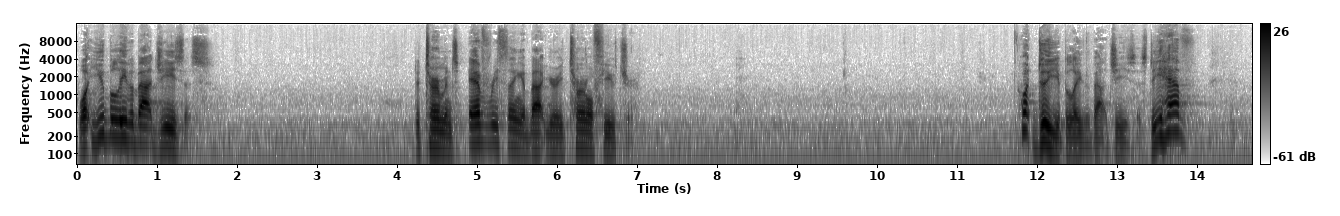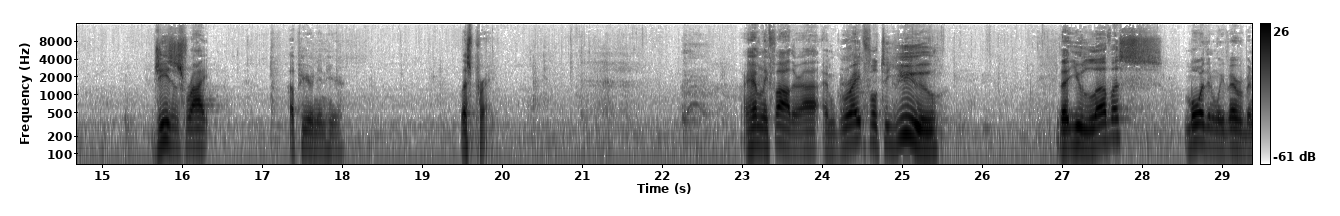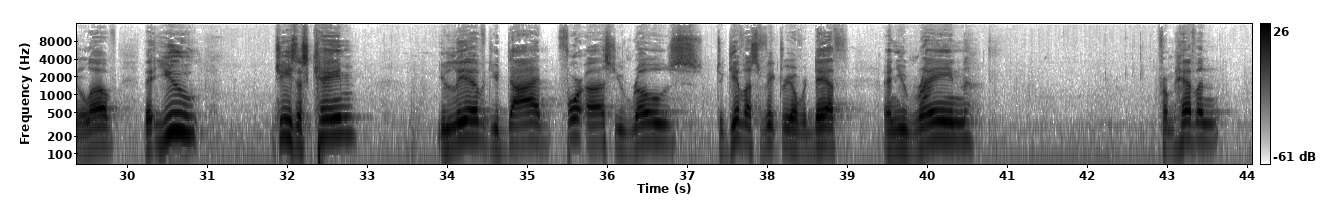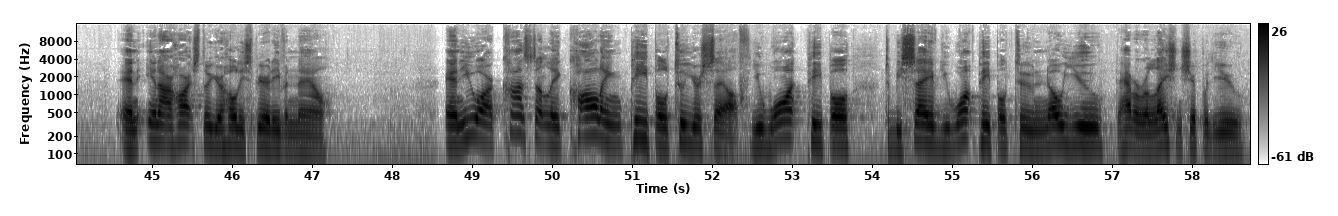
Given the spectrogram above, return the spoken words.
What you believe about Jesus determines everything about your eternal future. What do you believe about Jesus? Do you have Jesus right up here and in here? Let's pray. Our Heavenly Father, I am grateful to you that you love us more than we've ever been loved, that you, Jesus, came, you lived, you died for us, you rose to give us victory over death, and you reign from heaven and in our hearts through your Holy Spirit even now and you are constantly calling people to yourself. You want people to be saved, you want people to know you, to have a relationship with you.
